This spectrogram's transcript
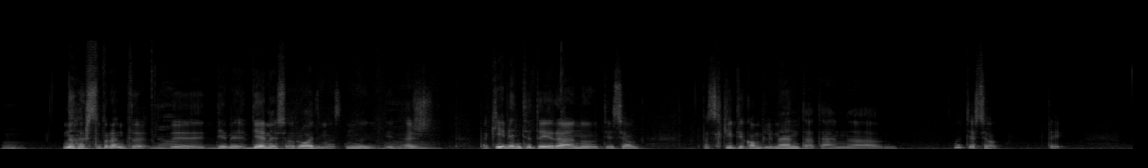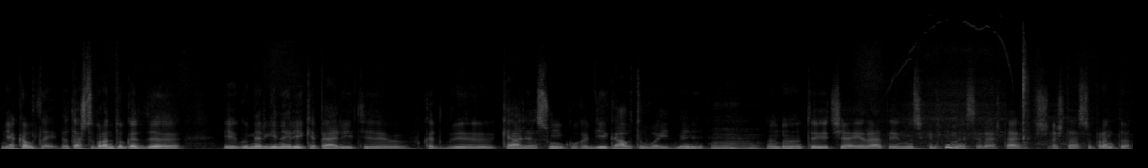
Mm. Na, nu, aš suprantu, no. dėme, dėmesio rodimas. Nu, mm. Aš Pakybinti tai yra, nu, tiesiog pasakyti komplimentą ten, nu, tiesiog, tai, nekaltai. Bet aš suprantu, kad jeigu merginai reikia pereiti, kad kelią sunku, kad jį gautų vaidmenį, mhm. nu, tai čia yra, tai nusikaltimas yra, aš tą, aš tą suprantu.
